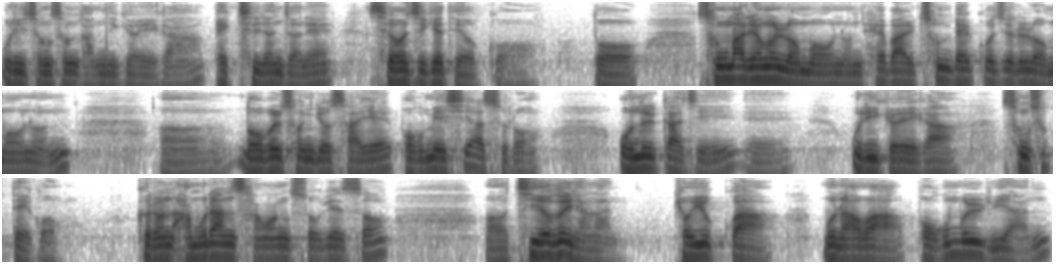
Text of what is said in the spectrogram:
우리 정성감리교회가 107년 전에 세워지게 되었고 또 성마령을 넘어오는 해발 1100고지를 넘어오는 어, 노블 선교사의 복음의 씨앗으로 오늘까지 예, 우리 교회가 성숙되고 그런 암울한 상황 속에서 어, 지역을 향한 교육과 문화와 복음을 위한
